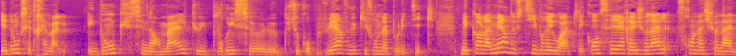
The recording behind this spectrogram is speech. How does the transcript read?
Et donc c'est très mal. Et donc c'est normal qu'ils pourrissent le secours populaire vu qu'ils font de la politique. Mais quand la mère de Steve Rewa, qui est conseillère régionale Front National,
